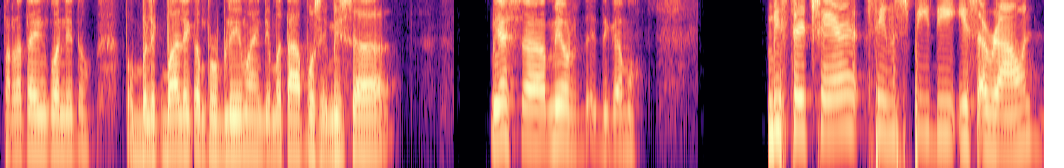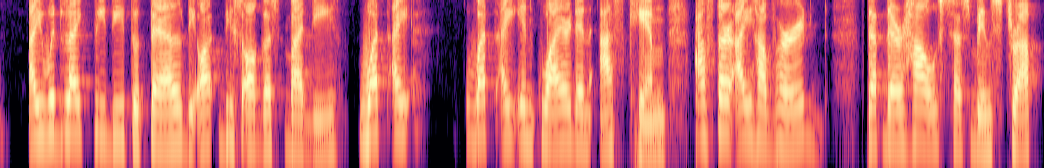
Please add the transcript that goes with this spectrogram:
paratayin kwan nito. Pabalik-balik ang problema, hindi matapos. Imbis sa... yes, uh, Mayor, digamo. Mr. Chair, since PD is around, I would like PD to tell the, au- this August body what I, what I inquired and asked him after I have heard that their house has been strapped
